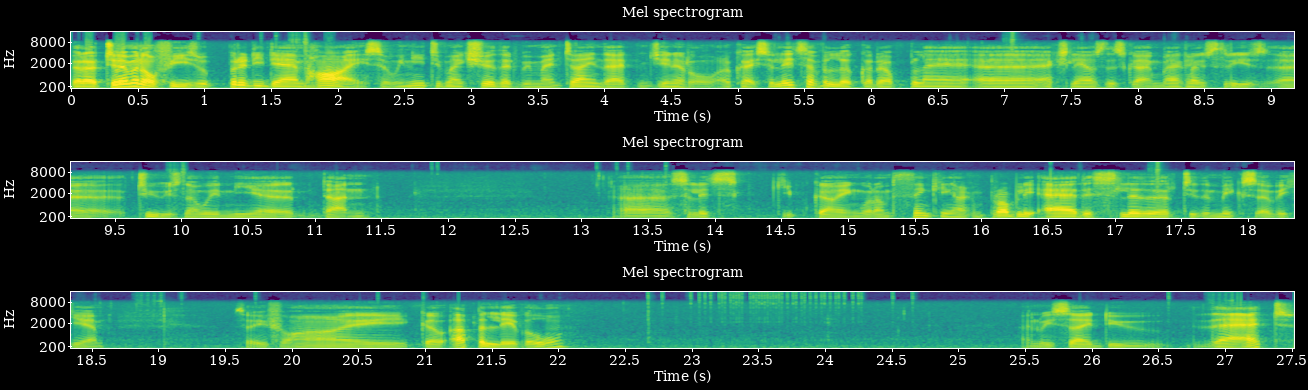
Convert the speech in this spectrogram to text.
but our terminal fees were pretty damn high, so we need to make sure that we maintain that in general. Okay, so let's have a look at our plan. Uh, actually, how's this going? Bank loans 3 is, uh, 2 is nowhere near done. Uh, so let's keep going. What I'm thinking, I can probably add a slither to the mix over here. So if I go up a level, and we say do that,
